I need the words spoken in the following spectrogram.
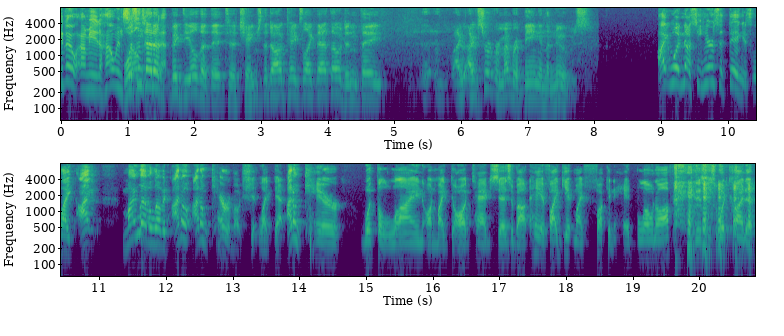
you know, I mean, how insulting. Wasn't that a big deal that they, to change the dog tags like that, though? Didn't they? I, I sort of remember it being in the news. I well, no. See, here's the thing: it's like I, my level of it. I don't, I don't care about shit like that. I don't care what the line on my dog tag says about, hey, if I get my fucking head blown off, this is what kind of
